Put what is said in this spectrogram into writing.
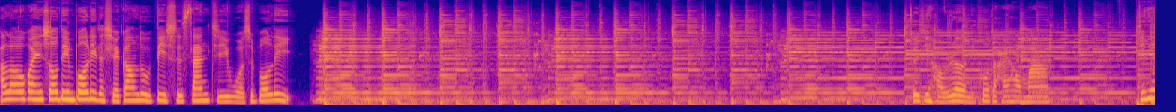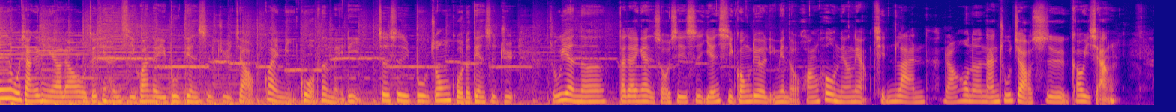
Hello，欢迎收听波莉的斜杠路第十三集，我是波莉。最近好热，你过得还好吗？今天我想跟你聊聊我最近很喜欢的一部电视剧，叫《怪你过分美丽》。这是一部中国的电视剧。主演呢，大家应该很熟悉，是《延禧攻略》里面的皇后娘娘秦岚。然后呢，男主角是高以翔。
